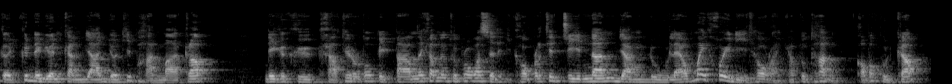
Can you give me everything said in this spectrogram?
เกิดขึ้นในเดือนกันยายนที่ผ่านมาครับ นี่ก็คือข่าวที่เราต้องติดตามนะครับเนื่องจากเพราะว่าเศรษฐกิจของประเทศจีนนั้นยังดูแล้วไม่ค่อยดีเท่าไหร่ครับทุกท่าน ขอบพระคุณครับ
